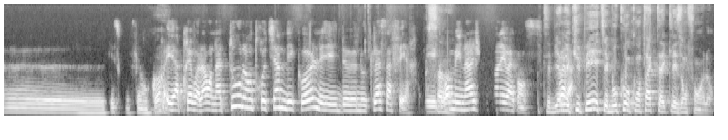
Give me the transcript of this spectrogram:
Euh, Qu'est-ce qu'on fait encore? Et après, voilà, on a tout l'entretien de l'école et de nos classes à faire. Et grand ménage pendant les vacances. es bien occupé et tu es beaucoup en contact avec les enfants alors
